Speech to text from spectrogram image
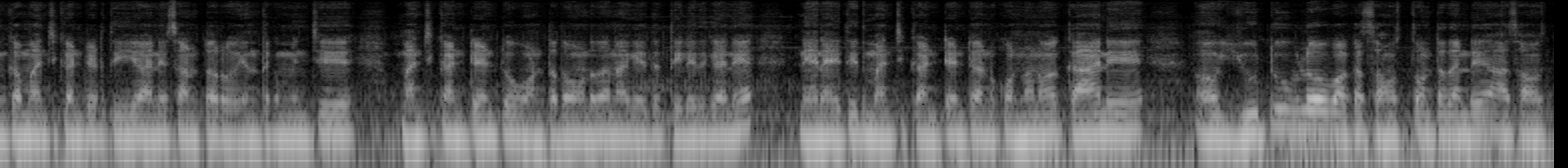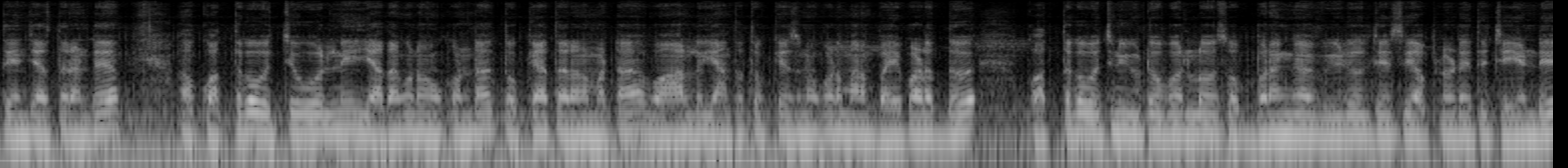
ఇంకా మంచి కంటెంట్ తీయు అనేసి అంటారు. ఇంతకు మించి మంచి కంటెంట్ ఉంటుందో ఉండదో నాకైతే తెలియదు కానీ నేనైతే ఇది మంచి కంటెంట్ అనుకుంటున్నాను. కానీ యూట్యూబ్లో ఒక సంస్థ ఉంటుందండి. ఆ సంస్థ ఏం చేస్తారంటే కొత్తగా వచ్చే వాళ్ళని ఎదగనవ్వకుండా తొక్కేస్తారనమాట వాళ్ళు ఎంత తొక్కేసినా కూడా మనం భయపడద్దు. కొత్తగా వచ్చిన యూట్యూబర్లో శుభ్రంగా వీడియోలు చేసి అప్లోడ్ అయితే చేయండి.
